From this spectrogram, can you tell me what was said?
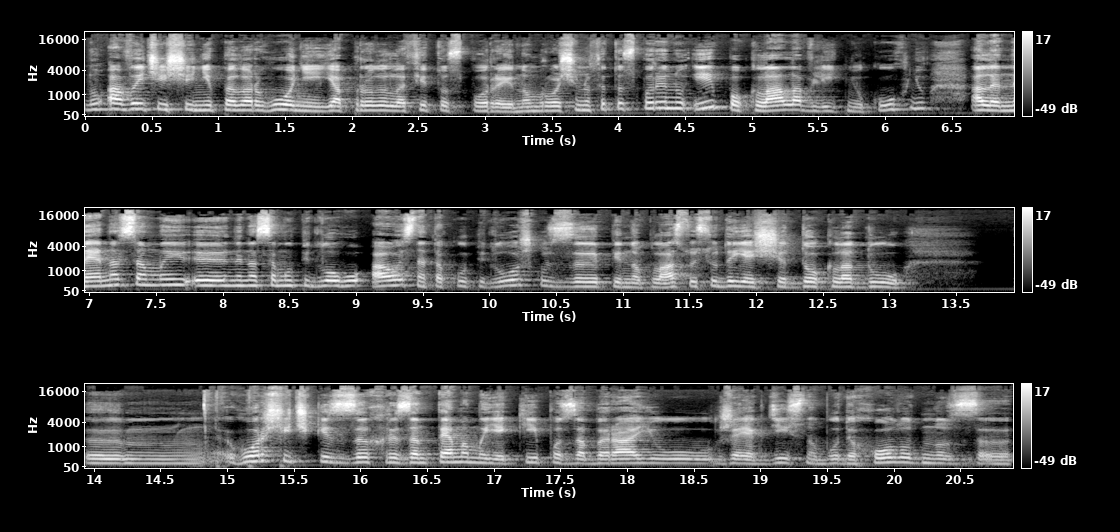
Ну, а вичищені пеларгонії я пролила фітоспорином, розчину фітоспорину і поклала в літню кухню, але не на, самий, е, не на саму підлогу, а ось на таку підложку з пінопласту. Сюди я ще докладу ем, горщички з хризантемами, які позабираю вже як дійсно буде холодно з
